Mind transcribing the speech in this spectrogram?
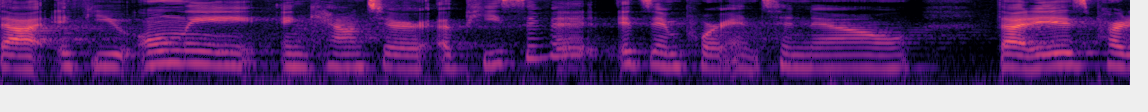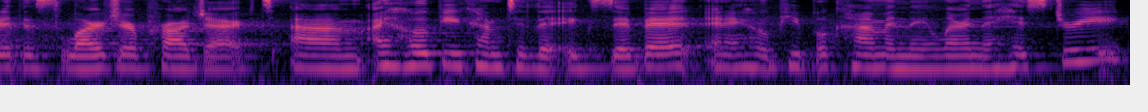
that if you only encounter a piece of it, it's important to know that is part of this larger project. Um, I hope you come to the exhibit and I hope people come and they learn the history,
